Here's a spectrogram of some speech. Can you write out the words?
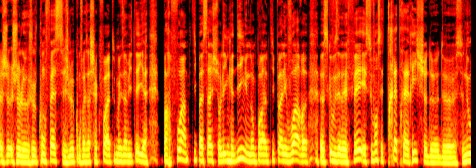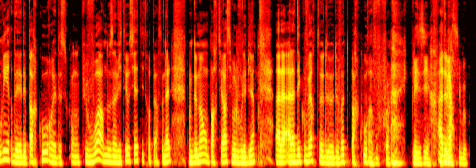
je, le, confesse, et je le confesse à chaque fois à tous mes invités, il y a parfois un petit passage sur LinkedIn, donc pour un petit peu aller voir euh, ce que vous avez fait. Et souvent, c'est très, très riche de, se nourrir des, parcours et de ce qu'ont pu voir nos invités aussi à titre personnel. Donc demain, on partira, si vous le voulez bien, à la, découverte de, votre parcours à vous. Avec plaisir. À demain. Merci beaucoup.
